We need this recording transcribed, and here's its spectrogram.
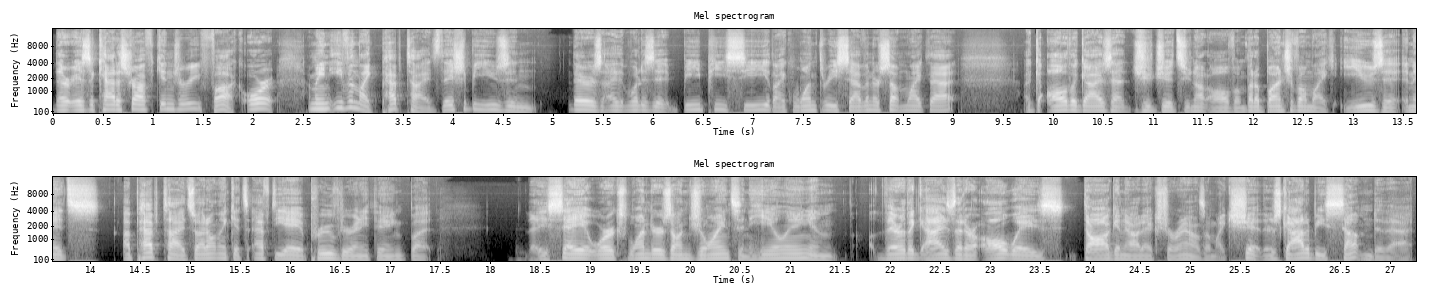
there is a catastrophic injury, fuck. Or I mean, even like peptides, they should be using. There's what is it BPC like one three seven or something like that. Like all the guys at jujitsu, not all of them, but a bunch of them like use it, and it's a peptide. So I don't think it's FDA approved or anything, but they say it works wonders on joints and healing, and they're the guys that are always dogging out extra rounds. I'm like, shit, there's got to be something to that.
